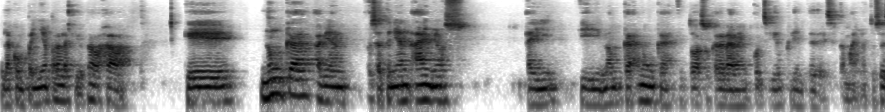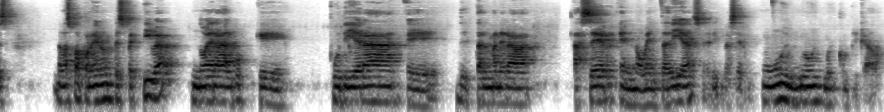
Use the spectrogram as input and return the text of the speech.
la compañía para la que yo trabajaba, que nunca habían, o sea, tenían años ahí y nunca, nunca en toda su carrera habían conseguido un cliente de ese tamaño. Entonces, nada más para ponerlo en perspectiva, no era algo que pudiera eh, de tal manera hacer en 90 días iba a ser muy, muy, muy complicado.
